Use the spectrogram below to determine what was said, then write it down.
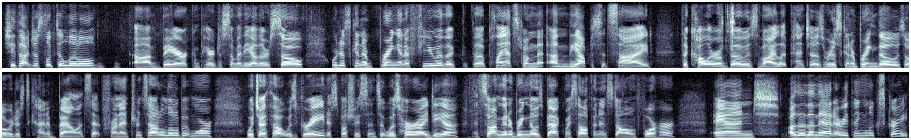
she thought just looked a little uh, bare compared to some of the others. So we're just gonna bring in a few of the, the plants from the, on the opposite side, the color of those violet pentas. We're just gonna bring those over just to kind of balance that front entrance out a little bit more, which I thought was great, especially since it was her idea. And so I'm gonna bring those back myself and install them for her. And other than that, everything looks great.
